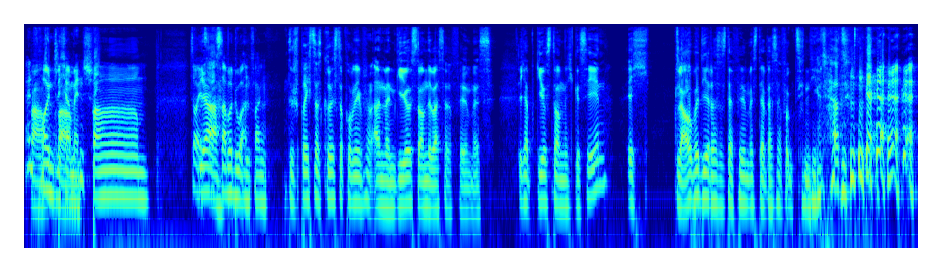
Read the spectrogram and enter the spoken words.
Ein bam, freundlicher bam, Mensch. Bam. So, jetzt ja. darfst aber du anfangen. Du sprichst das größte Problem schon an, wenn Geostorm der bessere Film ist. Ich habe Geostorm nicht gesehen. Ich glaube dir, dass es der Film ist, der besser funktioniert hat.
